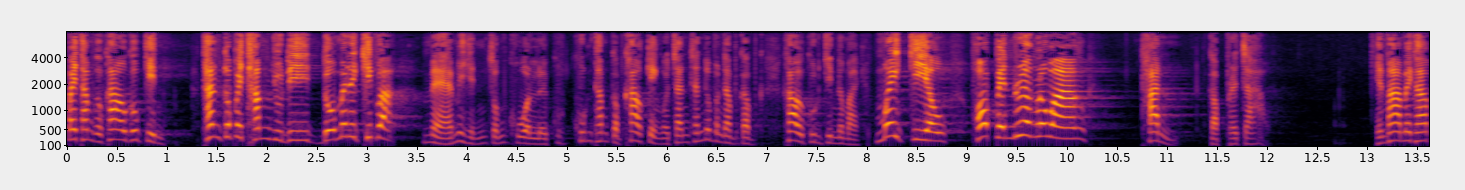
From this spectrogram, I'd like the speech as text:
ไปทำกับข้าวเขากิน ท่านก็ไปทำอยู่ดี โดยไม่ได้คิดว่าแหมไม่เห็นสมควรเลย คุณทำกับข้าวเก่งกว่าฉัน ฉันต้องมาทำกับข้าวคุณกินทำไม ไม่เกี่ยว เพราะเป็นเรื่องระหว่างท่านกับพระเจ้า เห็นภาพไหมครับ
